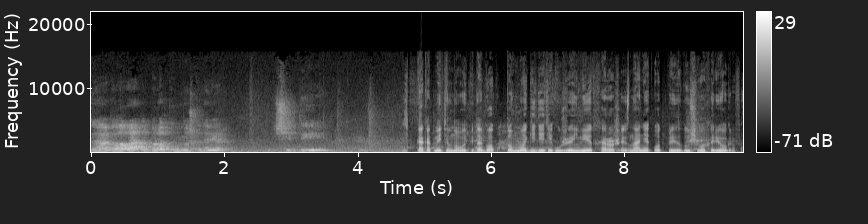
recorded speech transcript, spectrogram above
э, голова подбородком немножко наверх. Четыре. Как отметил новый педагог, то многие дети уже имеют хорошие знания от предыдущего хореографа.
